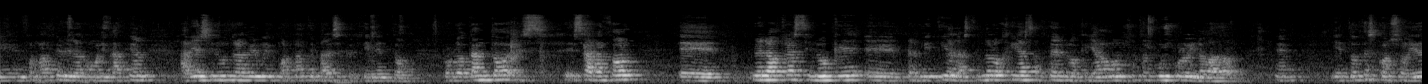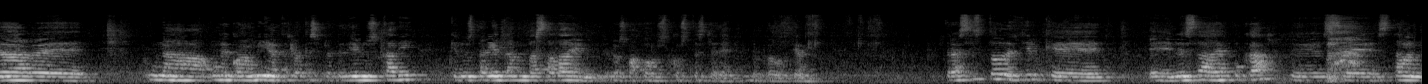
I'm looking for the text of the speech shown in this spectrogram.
información y la comunicación había sido un driver muy importante para ese crecimiento. Por lo tanto, esa razón eh, no era otra, sino que eh, permitía las tecnologías hacer lo que llamamos nosotros músculo innovador. ¿eh? Y entonces consolidar una, una, economía, que es lo que se pretendía en Euskadi, que no estaría tan basada en los bajos costes de, de producción. Tras esto, decir que en esa época se estaban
